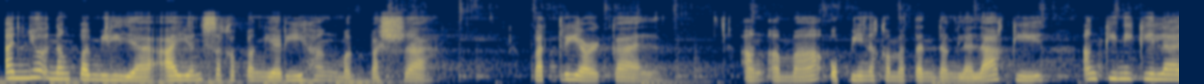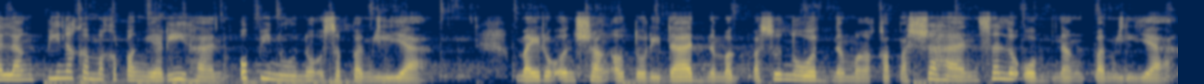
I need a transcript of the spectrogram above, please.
Anyo ng pamilya ayon sa kapangyarihang magpasya. Patriarkal. Ang ama o pinakamatandang lalaki ang kinikilalang pinakamakapangyarihan o pinuno sa pamilya. Mayroon siyang autoridad na magpasunod ng mga kapasyahan sa loob ng pamilya.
